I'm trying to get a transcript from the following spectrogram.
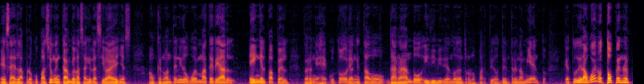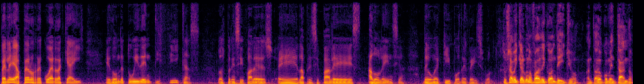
esa es la preocupación. En cambio, las águilas ibaeñas, aunque no han tenido buen material en el papel, pero en ejecutoria han estado ganando y dividiendo dentro de los partidos de entrenamiento. Que tú dirás, bueno, tope no es pelea, pero recuerda que ahí es donde tú identificas los principales, eh, las principales adolencias de un equipo de béisbol. Tú sabes que algunos fanáticos han dicho, han estado comentando,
